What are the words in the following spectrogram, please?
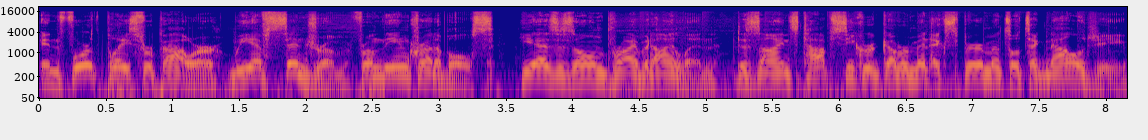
In fourth place for power, we have Syndrome from The Incredibles. He has his own private island, designs top secret government experimental technology,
